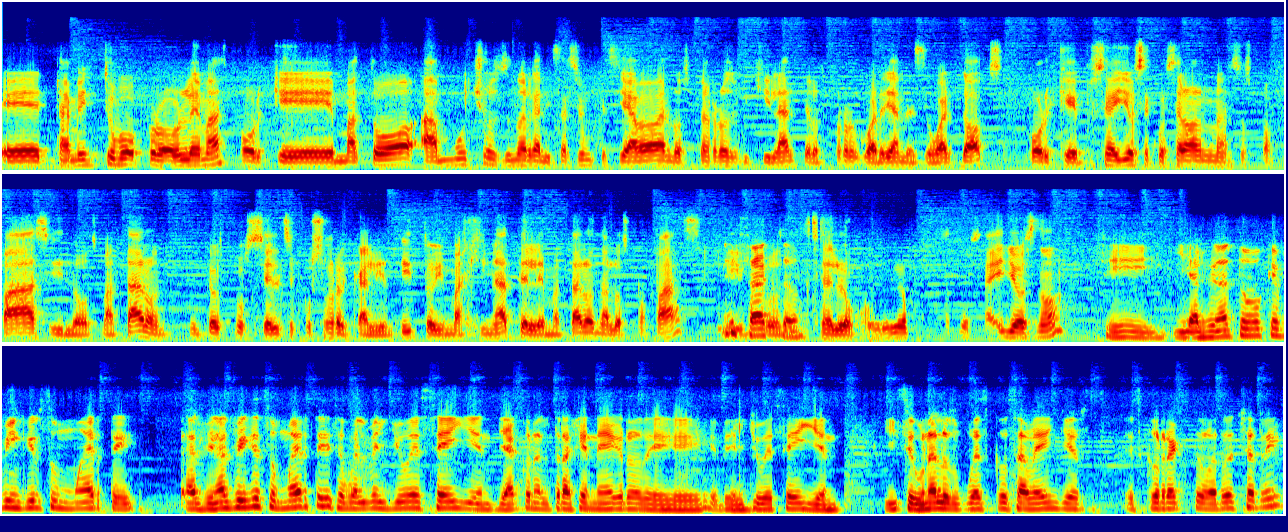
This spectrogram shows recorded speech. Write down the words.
eh, también tuvo problemas porque mató a muchos de una organización que se llamaban los perros vigilantes, los perros guardianes de Wild Dogs, porque pues ellos secuestraron a sus papás y los mataron. Entonces pues él se puso recalientito, imagínate, le mataron a los papás y Exacto. pues, se lo ocurrió a ellos, ¿no? Sí, y al final tuvo que fingir su muerte. Al final finge su muerte y se vuelve el US Agent, ya con el traje negro de, del US Agent. Y se une a los Huescos Avengers. ¿Es correcto, verdad, Charlie?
